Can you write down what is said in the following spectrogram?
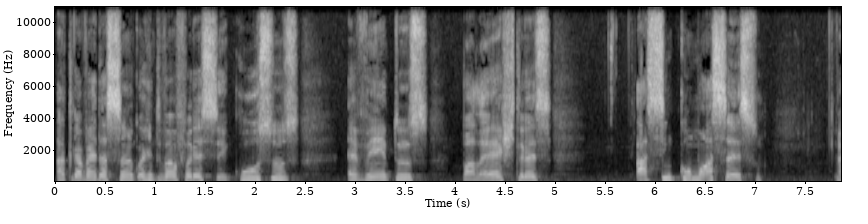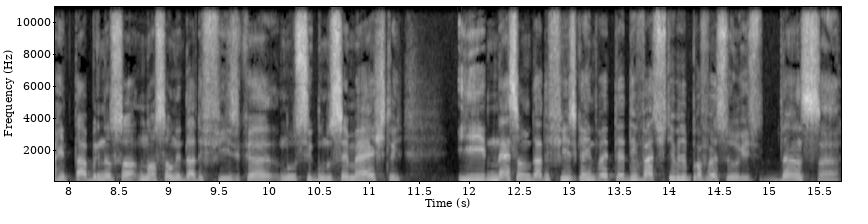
Através da Sanco a gente vai oferecer cursos, eventos, palestras, assim como acesso. A gente está abrindo nossa unidade física no segundo semestre e nessa unidade física a gente vai ter diversos tipos de professores: dança,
